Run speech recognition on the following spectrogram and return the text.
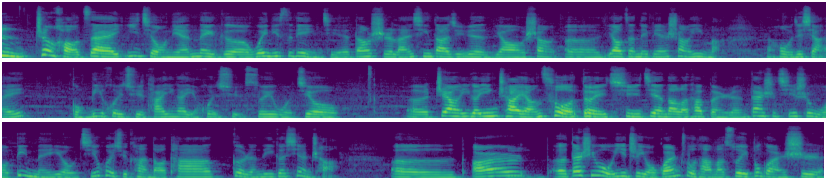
正好在一九年那个威尼斯电影节，当时蓝星大剧院要上，呃，要在那边上映嘛。然后我就想，哎，巩俐会去，他应该也会去，所以我就，呃，这样一个阴差阳错，对，去见到了他本人。但是其实我并没有机会去看到他个人的一个现场，呃，而呃，但是因为我一直有关注他嘛，所以不管是。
